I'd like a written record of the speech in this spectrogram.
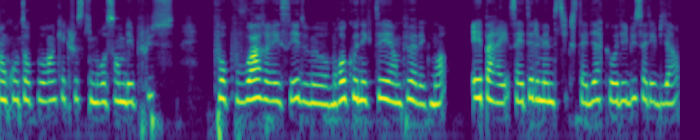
en contemporain, quelque chose qui me ressemblait plus, pour pouvoir essayer de me reconnecter un peu avec moi. Et pareil, ça a été le même style, c'est-à-dire qu'au début ça allait bien,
